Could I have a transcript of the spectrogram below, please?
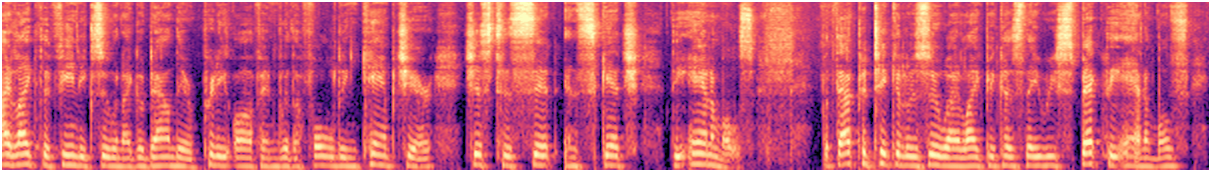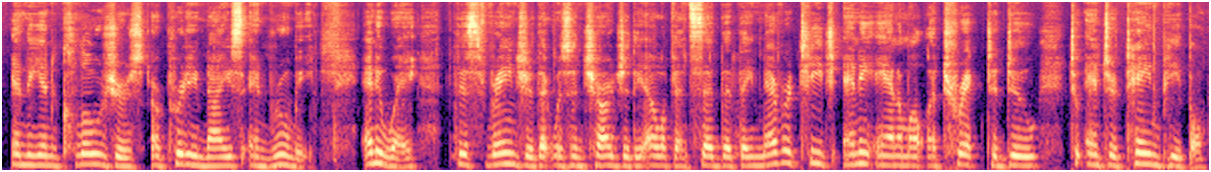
I like the Phoenix Zoo and I go down there pretty often with a folding camp chair just to sit and sketch the animals. But that particular zoo I like because they respect the animals and the enclosures are pretty nice and roomy. Anyway, this ranger that was in charge of the elephants said that they never teach any animal a trick to do to entertain people,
